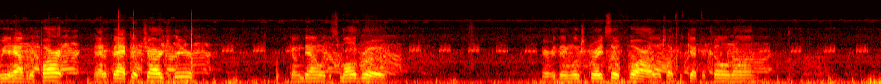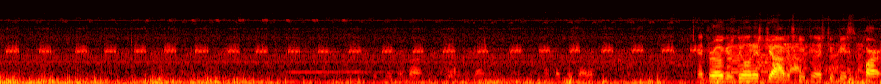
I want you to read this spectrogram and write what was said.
We have it apart. Had a backup charge there. Coming down with a small drogue. Everything looks great so far. Looks like we kept the cone on. That drogue is doing its job. It's keeping those two pieces apart.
